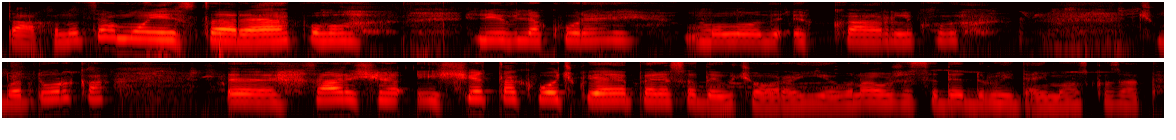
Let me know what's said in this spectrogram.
Так, ну це моє старе поголів'я курей, молодих карликових, чубатурка. Е, зараз ще, і ще так квочку я пересадив вчора. Є. Вона вже сидить другий день, можна сказати.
